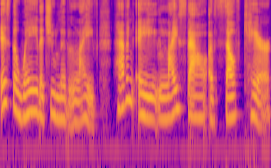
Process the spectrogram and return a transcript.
It's the way that you live life. Having a lifestyle of self care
